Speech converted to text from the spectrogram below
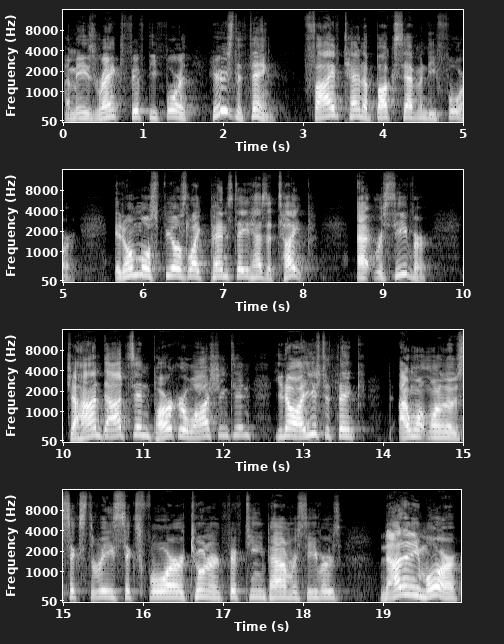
I mean, he's ranked 54th. Here's the thing 5'10, a buck 74. It almost feels like Penn State has a type at receiver. Jahan Dotson, Parker Washington. You know, I used to think I want one of those 6'3, 6'4, 215 pound receivers. Not anymore.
